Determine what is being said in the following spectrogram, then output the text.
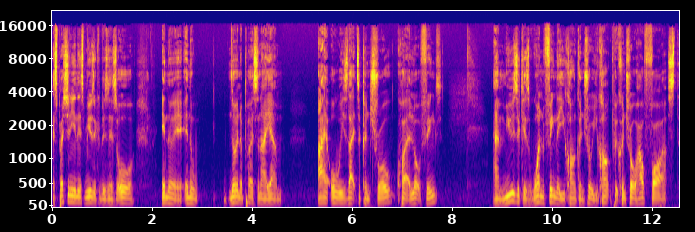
especially in this music business or in a in a knowing the person I am, I always like to control quite a lot of things. And music is one thing that you can't control. You can't control how fast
